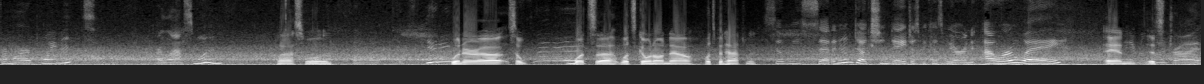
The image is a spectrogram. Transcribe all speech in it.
from our appointment, our last one. Last one. So let's get it. When are uh, so? What's uh what's going on now? What's been happening? So we set an induction date just because we are an hour away. And it's drive.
